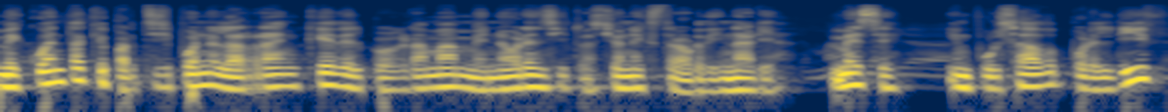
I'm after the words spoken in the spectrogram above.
Me cuenta que participó en el arranque del programa Menor en Situación Extraordinaria, MESE, impulsado por el DIF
